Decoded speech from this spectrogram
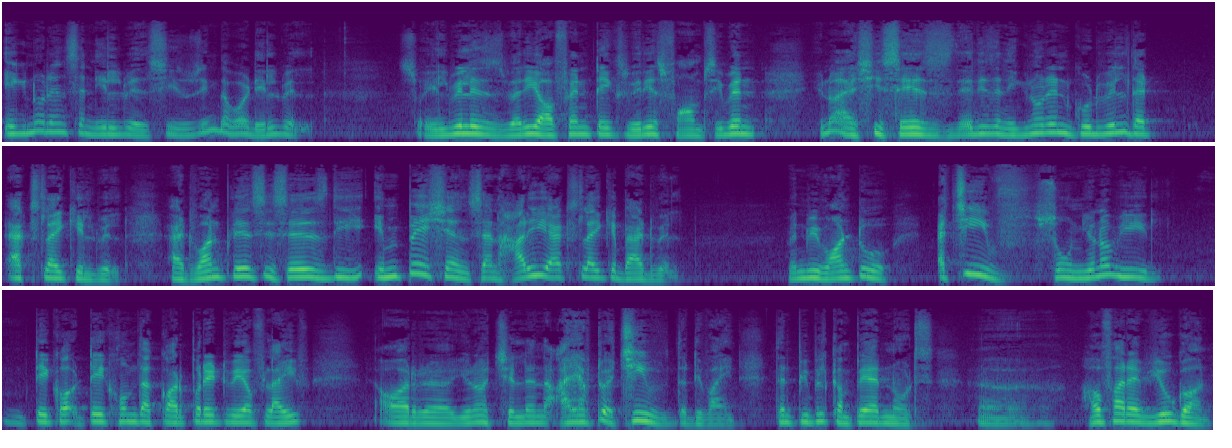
ignorance and ill will. She's using the word ill will. So ill will is very often takes various forms. Even, you know, as she says, there is an ignorant goodwill that acts like ill will. At one place, she says the impatience and hurry acts like a bad will. When we want to achieve soon, you know, we take take home the corporate way of life, or uh, you know, children. I have to achieve the divine. Then people compare notes. Uh, how far have you gone?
